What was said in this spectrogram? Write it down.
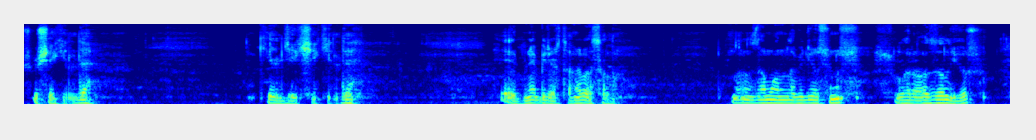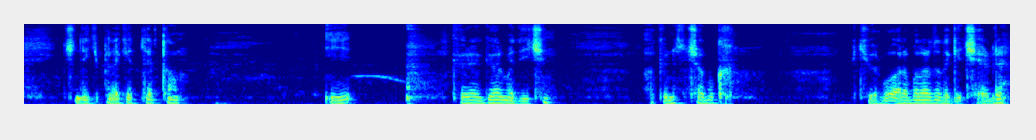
şu şekilde gelecek şekilde her birine birer tane basalım. Bunların zamanla biliyorsunuz suları azalıyor. İçindeki plaketler tam iyi görev görmediği için akünüz çabuk bitiyor. Bu arabalarda da geçerli.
